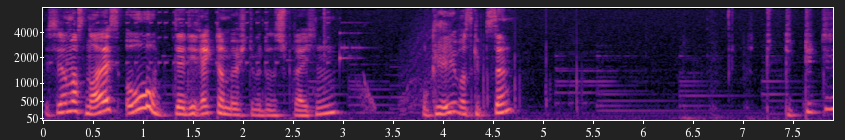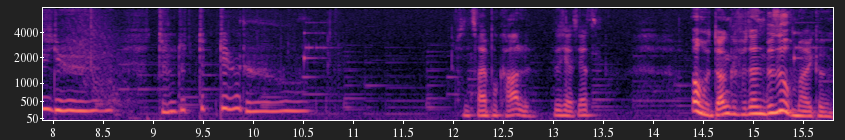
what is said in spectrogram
Ist hier noch was Neues? Oh, der Direktor möchte mit uns sprechen. Okay, was gibt's denn? Das sind zwei Pokale. Sicher ist jetzt. Oh, danke für deinen Besuch, Michael.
